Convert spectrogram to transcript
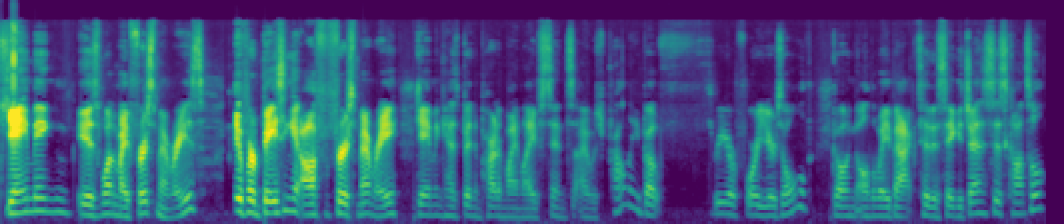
gaming is one of my first memories. If we're basing it off of first memory, gaming has been a part of my life since I was probably about three or four years old, going all the way back to the Sega Genesis console.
